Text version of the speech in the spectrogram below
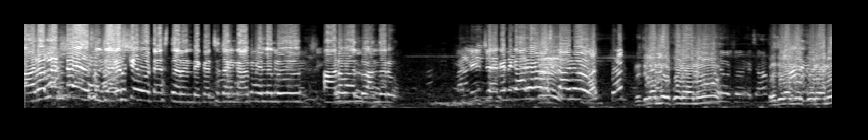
ఆడవాళ్ళంటే అసలు జగన్కే ఓటేస్తారండి ఖచ్చితంగా పిల్లలు ఆడవాళ్ళు అందరూ మళ్ళీ జగన్ గారే వస్తారు. ప్రజలందరూ కూడాను ప్రజలందరూ కూడాను.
